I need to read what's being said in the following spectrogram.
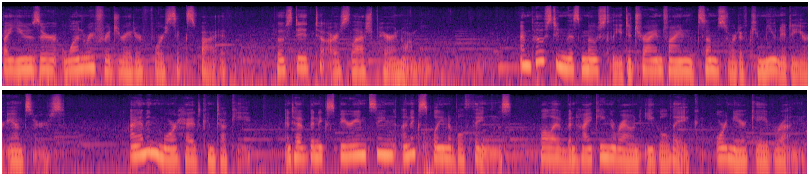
by user one refrigerator 465 posted to r slash paranormal. I'm posting this mostly to try and find some sort of community or answers. I am in Morehead kentucky and have been experiencing unexplainable things while i've been hiking around eagle lake or near cave run.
